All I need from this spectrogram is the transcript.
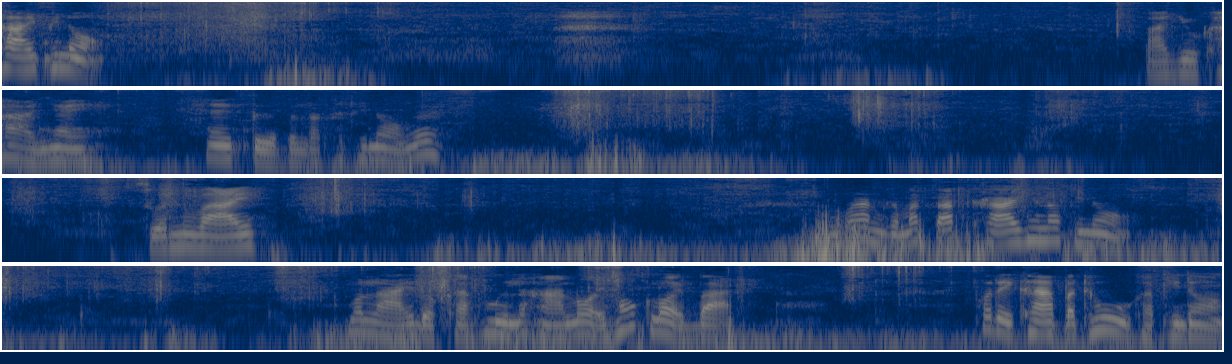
ทายพี่น้องปลาอยู่ข่าไงไงเติบเป็นละค่ะพี่น้องเอ้ยสวนไว้บ้านก็มาตัดขายนี่เนาะพี่น้องบ่อหลายดอกค่ะ มือละหาร้อยหกร้อยบาทพอได้ค่าปลาทูค่ะพี่น้อง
